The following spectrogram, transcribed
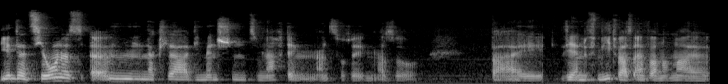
Die Intention ist, ähm, na klar, die Menschen zum Nachdenken anzuregen. Also bei The End of Meat war es einfach nochmal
